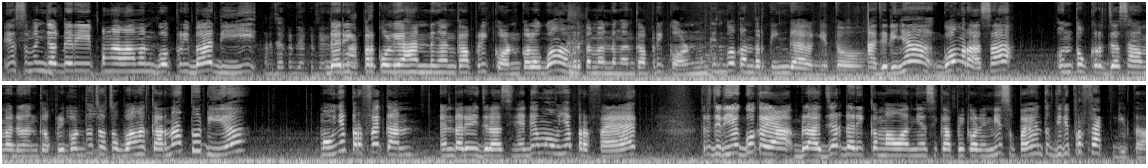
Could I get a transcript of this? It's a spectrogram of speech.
ya semenjak dari pengalaman gue pribadi kerja kerja kerja dari perkuliahan dengan Capricorn kalau gue nggak berteman dengan Capricorn mungkin gue akan tertinggal gitu. Nah jadinya gue ngerasa untuk kerja sama dengan Capricorn tuh cocok banget karena tuh dia maunya perfect kan? Yang tadi dijelasinnya dia maunya perfect. Terus jadinya gue kayak belajar dari kemauannya si Capricorn ini supaya untuk jadi perfect gitu.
